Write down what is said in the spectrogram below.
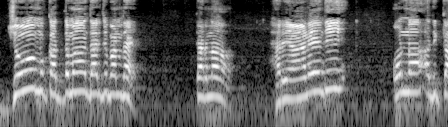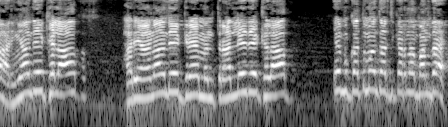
ਜੋ ਮੁਕੱਦਮਾ ਦਰਜ ਬਣਦਾ ਹੈ ਕਰਨਾ ਹਰਿਆਣੇ ਦੀ ਉਹਨਾਂ ਅਧਿਕਾਰੀਆਂ ਦੇ ਖਿਲਾਫ, ਹਰਿਆਣਾ ਦੇ ਗ੍ਰਹਿ ਮੰਤਰਾਲੇ ਦੇ ਖਿਲਾਫ ਇਹ ਮੁਕੱਦਮਾ ਦਰਜ ਕਰਨਾ ਬਣਦਾ ਹੈ।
